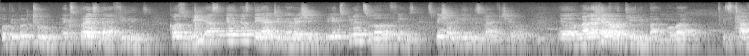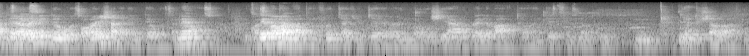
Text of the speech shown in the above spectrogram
for people to express their feelings. Because we, as, as, as the young generation, we experience a lot of things, especially in this life, Chiro. Wathini ba ngoba it's tough these Yeah, like days. it do so already shot like it do so. Yeah. It's It's very very tough. hard to for judge you general no share relevant and this thing's not good. Mm. Yeah, to shout out can.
